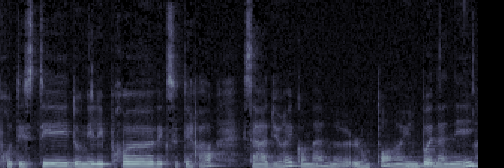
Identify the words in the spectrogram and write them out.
protester, donner les preuves, etc. Ça a duré quand même euh, longtemps, hein, une mm. bonne année. Ah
